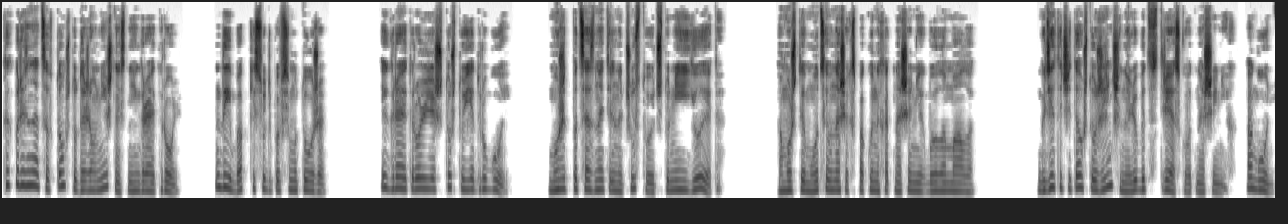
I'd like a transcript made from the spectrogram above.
Как признаться в том, что даже внешность не играет роль? Да и бабки, судя по всему, тоже. Играет роль лишь то, что я другой. Может подсознательно чувствует, что не ее это. А может эмоций в наших спокойных отношениях было мало. Где-то читал, что женщины любят встряску в отношениях, огонь.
